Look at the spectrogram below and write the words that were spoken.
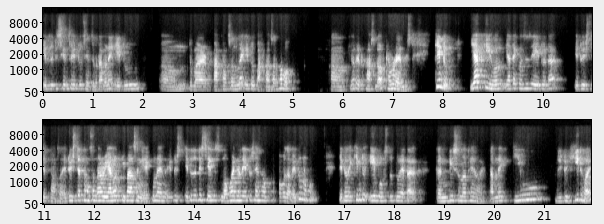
এইটো যদি চেঞ্জ হয় এইটো চেঞ্জ হ'ব। তাৰমানে এইটো তোমাৰ পাৰ্ট ফাংচন হ'লে এইটো পাৰ্ট ফাংচন হ'ব। কিহত এইটো ফাৰ্ষ্ট ল থাৰ্মোডাইনামিক্স কিন্তু ইয়াত কি হ'ল? ইয়াতে কৈছে যে এইটো এটা এইটো ষ্টেট ফাংচন এইটো ষ্টেট ফাংচন আৰু ইয়াৰ লগত কিবা আছে নেকি একো নাই। এইটো এইটো যদি চেঞ্জ নহয় তেতিয়াহ'লে এইটো চেঞ্জ হ'ব জানো? এইটো নহ'ব। তেতিয়াহ'লে কিন্তু এই বস্তুটো এটা কণ্ডিশ্যনতহে হয়। তাৰমানে কিউ যিটো হিট হয়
